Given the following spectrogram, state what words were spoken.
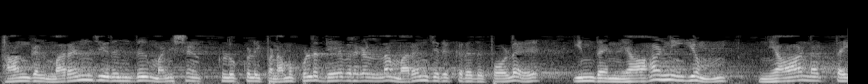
தாங்கள் மறைஞ்சிருந்து மனுஷங்களுக்குள்ள இப்ப நமக்குள்ள தேவர்கள் எல்லாம் மறைஞ்சிருக்கிறது போல இந்த ஞானியும் ஞானத்தை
